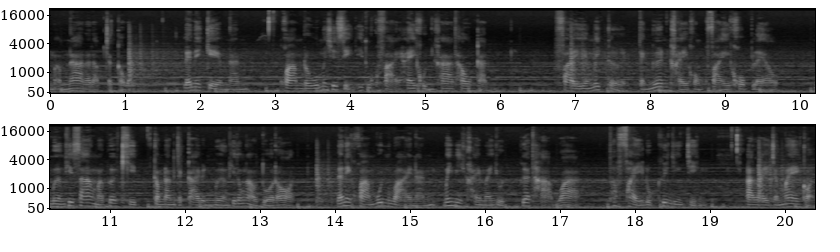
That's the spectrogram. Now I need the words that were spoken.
มอำนาจระดับจักรวรรดิและในเกมนั้น ความรู้ไม่ใช่สิ่งที่ทุกฝ่ายให้คุณค่าเท่ากัน ไฟยังไม่เกิดแต่เงื่อนไขของไฟครบแล้ว เมืองที่สร้างมาเพื่อคิดกำลังจะกลายเป็นเมืองที่ต้องเอาตัวรอด และในความวุ่นวายนั้นไม่มีใครมาหยุดเพื่อถามว่า ถ้าไฟลุกขึ้นจริง ๆ อะไรจะไหม้ก่อน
